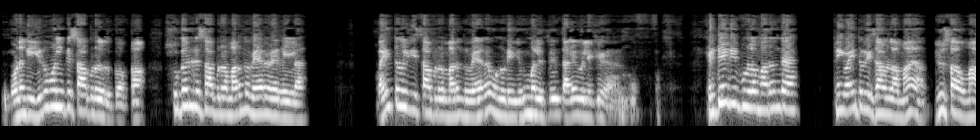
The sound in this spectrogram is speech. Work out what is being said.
உனக்கு இருமலுக்கு சாப்பிடுறதுக்கும் சுகருக்கு சாப்பிடுற மருந்து வேற வேற இல்ல. வயிற்று வலிக்கு சாப்பிடுற மருந்து வேற உன்னுடைய இருமலுக்கு தலைவலிக்கு வேற. ஹெட்டேக்குள்ள மருந்த நீங்க வயிற்று வலி சாப்பிடலாமா? யூஸ் ஆகுமா?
